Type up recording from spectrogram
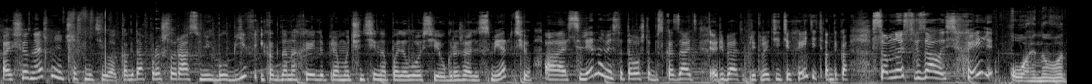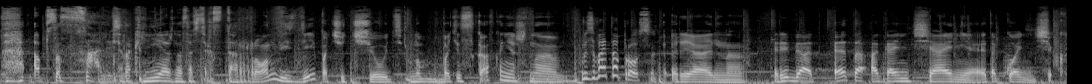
А еще, знаешь, меня что смутило? Когда в прошлый раз у них был биф, и когда на Хейли прям очень сильно полилось, ей угрожали смертью, а Селена вместо того, чтобы сказать, ребята, прекратите хейтить, она такая, со мной связалась Хейли, Ой, ну вот обсосались, так нежно со всех сторон, везде и по чуть-чуть. Ну, батискаф, конечно, Вызывает вопросы. реально. Ребят, это окончание, это кончик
